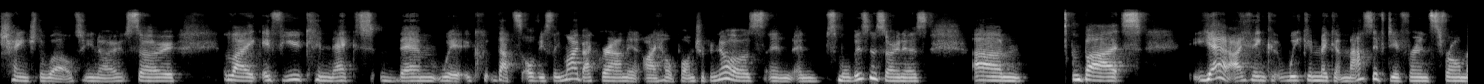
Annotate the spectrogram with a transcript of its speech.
change the world you know so like if you connect them with that's obviously my background and i help entrepreneurs and, and small business owners um, but yeah i think we can make a massive difference from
